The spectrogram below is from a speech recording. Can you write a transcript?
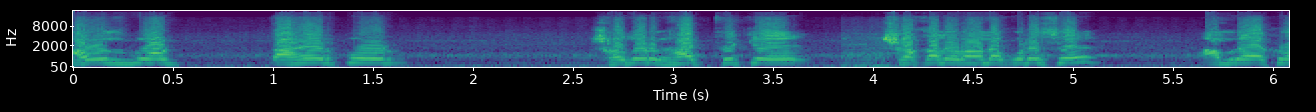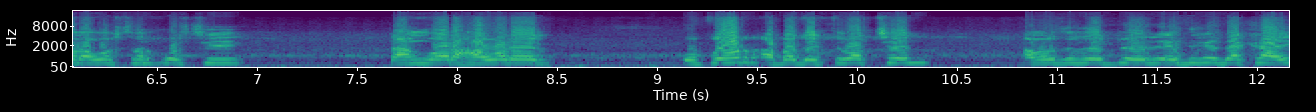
হাউস বোট তাহেরপুর সদরঘাট থেকে সকালে রওনা করেছে। আমরা এখন অবস্থান করছি টাঙ্গুয়ার হাওড়ের উপর। আপনারা দেখতে পাচ্ছেন আমরা যদি একটু এদিকে দেখাই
